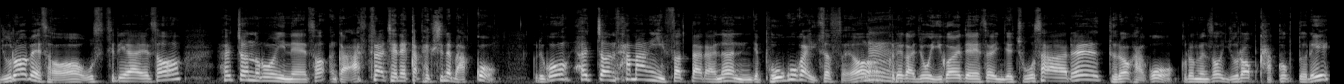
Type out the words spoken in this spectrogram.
유럽에서 오스트리아에서 혈전으로 인해서 그러니까 아스트라제네카 백신을 맞고 그리고 혈전 사망이 있었다라는 이제 보고가 있었어요. 네. 그래가지고 이거에 대해서 이제 조사를 들어가고 그러면서 유럽 각국들이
